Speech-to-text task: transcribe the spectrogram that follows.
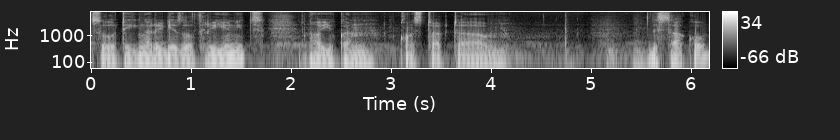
So taking a radius of 3 units now you can construct um, the circle.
